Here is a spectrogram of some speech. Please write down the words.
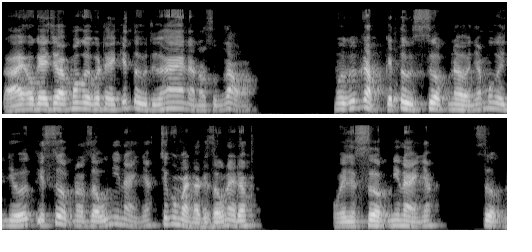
Đấy ok chưa? Mọi người có thấy cái từ thứ hai là nó xuống dòng không? Mọi người cứ gặp cái từ sược n nhá. Mọi người nhớ cái sược nó giấu như này nhá. Chứ không phải là cái dấu này đâu. Ok sược như này nhá sược n.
